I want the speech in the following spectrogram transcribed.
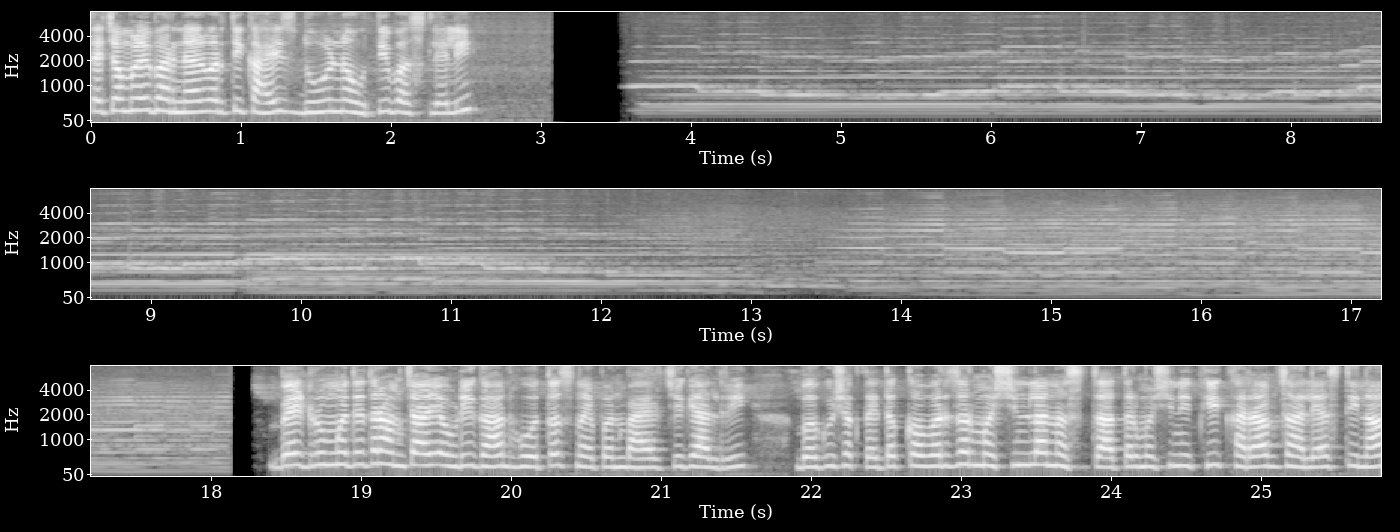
त्याच्यामुळे भरण्यांवरती काहीच धूळ नव्हती बसलेली. बेडरूममध्ये तर आमच्या एवढी घाण होतच नाही पण बाहेरची गॅलरी बघू शकता इथं कवर जर मशीनला नसता तर मशीन इतकी खराब झाली असती ना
